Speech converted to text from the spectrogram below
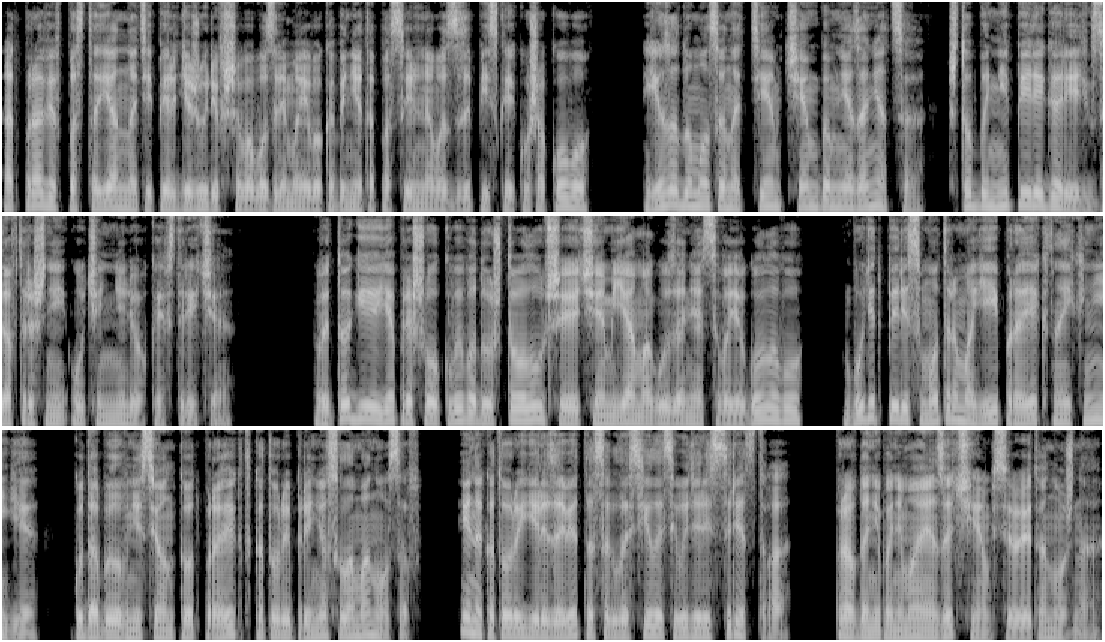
Отправив постоянно теперь дежурившего возле моего кабинета посыльного с запиской Кушакову, я задумался над тем, чем бы мне заняться, чтобы не перегореть к завтрашней очень нелегкой встрече. В итоге я пришел к выводу, что лучшее, чем я могу занять свою голову, будет пересмотр моей проектной книги, куда был внесен тот проект, который принес Ломоносов, и на который Елизавета согласилась выделить средства, правда не понимая, зачем все это нужно.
